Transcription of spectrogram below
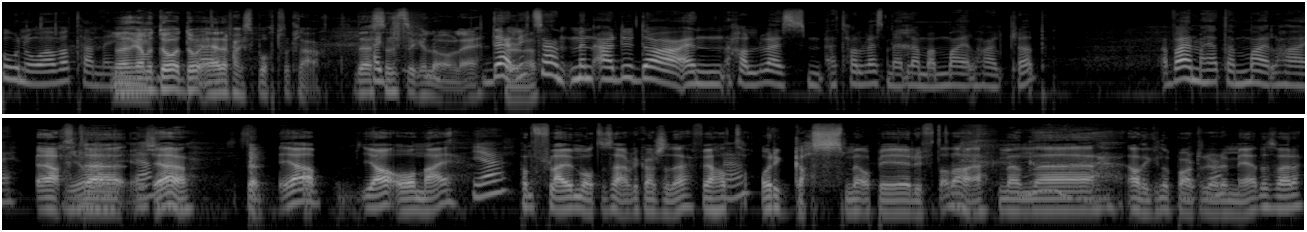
porno-overtenning. Men, men da, da er det faktisk bortforklart. Det syns jeg er lovlig. Det er litt sånn, Men er du da en halvveis, et halvveis medlem av Mile High Club? Hva er det man heter? Mile High? Ja, det er, ja. ja. Ja, ja og nei. Ja? På en flau måte så er det vel kanskje det. For jeg har hatt orgasme oppi lufta, det har jeg. Men uh, jeg hadde ikke noe partner å gjøre det med, dessverre.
